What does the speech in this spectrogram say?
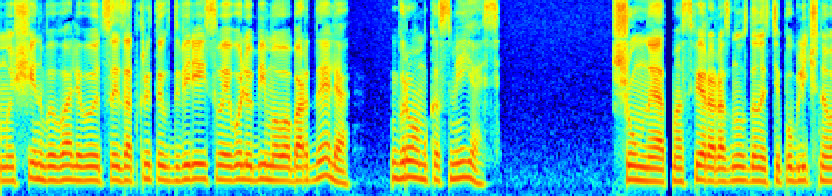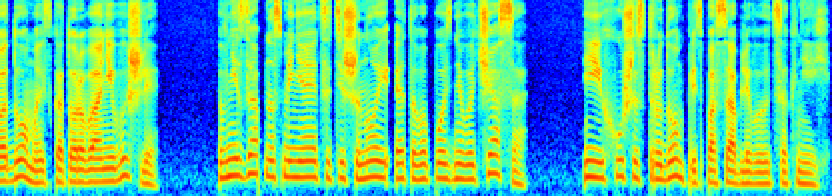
мужчин вываливаются из открытых дверей своего любимого борделя, громко смеясь. Шумная атмосфера разнузданности публичного дома, из которого они вышли, внезапно сменяется тишиной этого позднего часа, и их уши с трудом приспосабливаются к ней.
